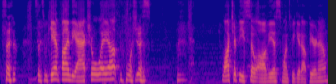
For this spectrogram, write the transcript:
since, since we can't find the actual way up, we'll just... Watch it be so obvious once we get up here now.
